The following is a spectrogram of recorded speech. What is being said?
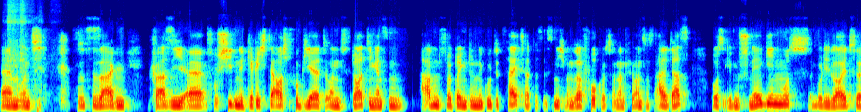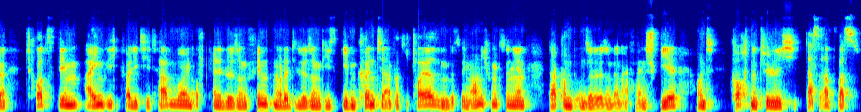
ähm, und sozusagen quasi äh, verschiedene Gerichte ausprobiert und dort den ganzen Abend verbringt und eine gute Zeit hat. Das ist nicht unser Fokus, sondern für uns ist all das, wo es eben schnell gehen muss, wo die Leute trotzdem eigentlich Qualität haben wollen, oft keine Lösung finden oder die Lösungen, die es geben könnte, einfach zu teuer sind und deswegen auch nicht funktionieren. Da kommt unsere Lösung dann einfach ins Spiel und kocht natürlich das ab, was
